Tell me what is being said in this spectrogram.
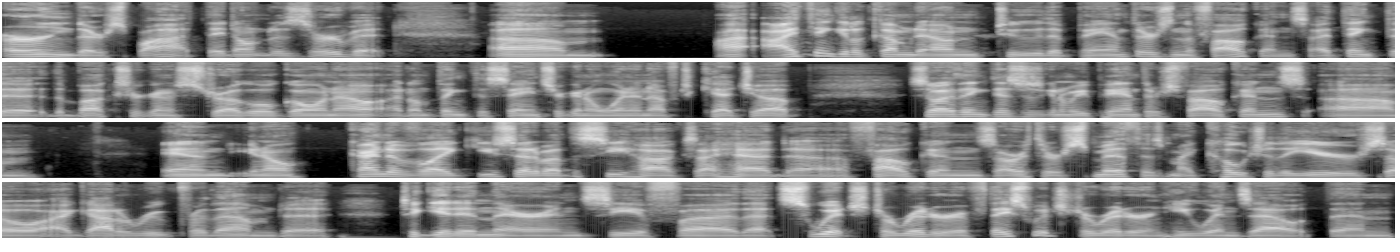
earned their spot. They don't deserve it. Um, I, I think it'll come down to the Panthers and the Falcons. I think the the Bucks are going to struggle going out. I don't think the Saints are going to win enough to catch up. So I think this is going to be Panthers Falcons. Um, and you know kind of like you said about the Seahawks, I had uh, Falcons Arthur Smith as my coach of the year, so I got to root for them to to get in there and see if uh, that switch to Ridder. If they switch to Ridder and he wins out, then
